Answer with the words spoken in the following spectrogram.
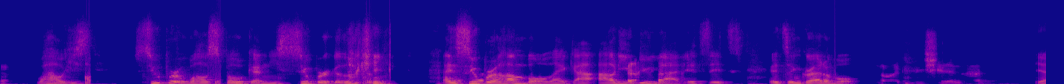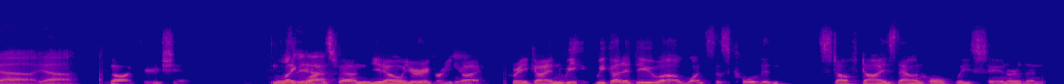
wow, he's super well spoken. He's super good looking and super humble. Like, how, how do you do that? It's, it's, it's incredible. No, I appreciate it, man. Yeah, yeah. No, I appreciate it. Likewise, yeah. man. You know, you're a great yeah. guy. Great guy. And we we got to do uh, once this COVID stuff dies down, hopefully sooner than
